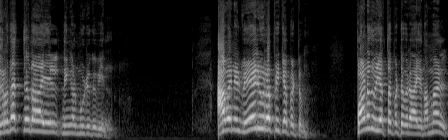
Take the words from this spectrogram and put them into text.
കൃതജ്ഞതയിൽ നിങ്ങൾ മുഴുകുവിൻ. അവനിൽ വേരുറപ്പിക്കപ്പെട്ടും പണിതുയർത്തപ്പെട്ടവരായ നമ്മൾ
